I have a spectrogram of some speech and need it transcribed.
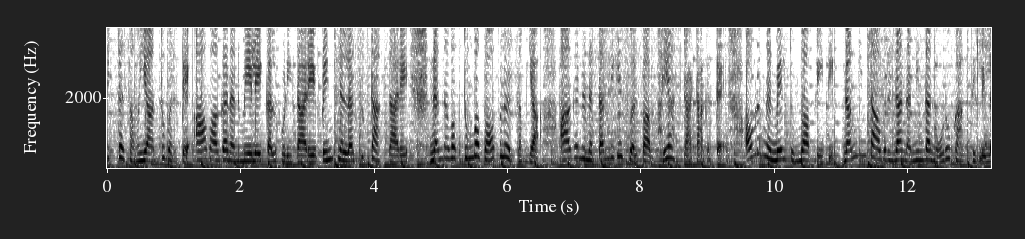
ಕೆಟ್ಟ ಸಮಯ ಅಂತೂ ಬರುತ್ತೆ. ಆವಾಗ ನನ್ನ ಮೇಲೆ ಕಲ್ಲು ಹೊಡಿತಾರೆ, ಪ್ರಿಂಟ್ನೆಲ್ಲ ಸುಟ್ಟಾಕ್ತಾರೆ. ನಂದು ಅವಾಗ ತುಂಬಾ ಪಾಪ್ಯುಲರ್ ಸಮಯ. ಆಗ ನನ್ನ ತಂದೆಗೆ ಸ್ವಲ್ಪ ಭಯ ಸ್ಟಾರ್ಟ್ ಆಗುತ್ತೆ. ಅವ್ರಿಗೆ ನನ್ನ ಮೇಲೆ ತುಂಬಾ ಪ್ರೀತಿ. ನಂಗಿಂತ ಅವರನ್ನ ನನ್ನಿಂದ ನೋಡೋಕ್ ಆಗ್ತಿರ್ಲಿಲ್ಲ.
